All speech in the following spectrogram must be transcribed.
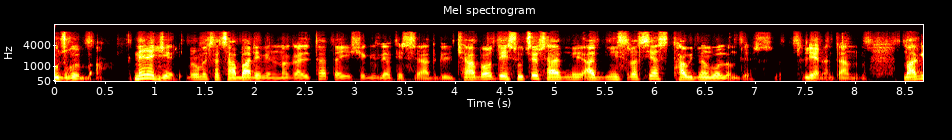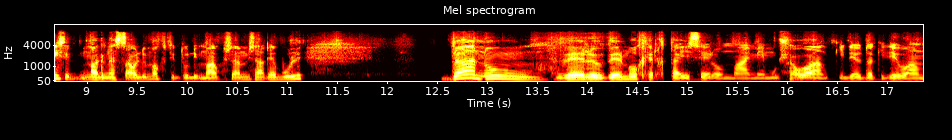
უძღვება. მენეჯერი, რომელსაც აბარებენ მაგალითად, აი შეგიძლიათ ეს ადგილი ჩააბავოთ, ეს უწევს ადმინისტრაციას თავიდან ბოლომდე. ძალიანად ამ მაგის მაგნასწავლი მაქვს, ტიტული მაქვს ამის აღებული. და ნუ ვერ ვერ მოხერხდა ისე რომ აი მე მუშავა ამ კიდევ და კიდევ ამ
